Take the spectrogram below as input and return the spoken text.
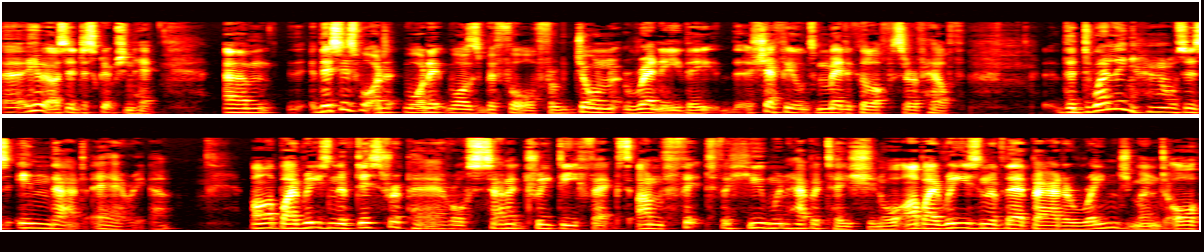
uh, here is a description here. Um, this is what what it was before from John Rennie, the, the Sheffield's medical officer of health. The dwelling houses in that area are by reason of disrepair or sanitary defects unfit for human habitation, or are by reason of their bad arrangement, or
